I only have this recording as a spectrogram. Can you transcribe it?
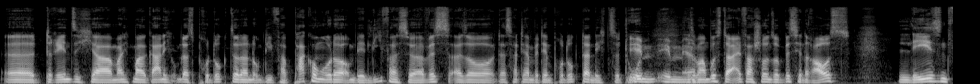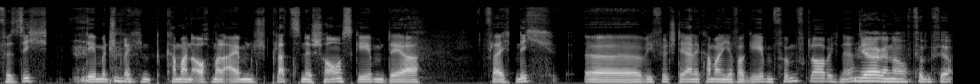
äh, drehen sich ja manchmal gar nicht um das Produkt, sondern um die Verpackung oder um den Lieferservice. Also das hat ja mit dem Produkt dann nichts zu tun. Eben, eben, ja. Also man muss da einfach schon so ein bisschen rauslesen für sich. Dementsprechend kann man auch mal einem Platz eine Chance geben, der vielleicht nicht, äh, wie viele Sterne kann man hier vergeben? Fünf, glaube ich, ne? Ja, genau, fünf, ja.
